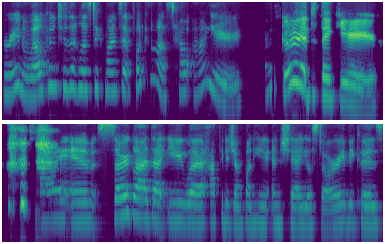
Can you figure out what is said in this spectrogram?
Carin, welcome to the Holistic Mindset Podcast. How are you? I'm good, thank you. I am so glad that you were happy to jump on here and share your story because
